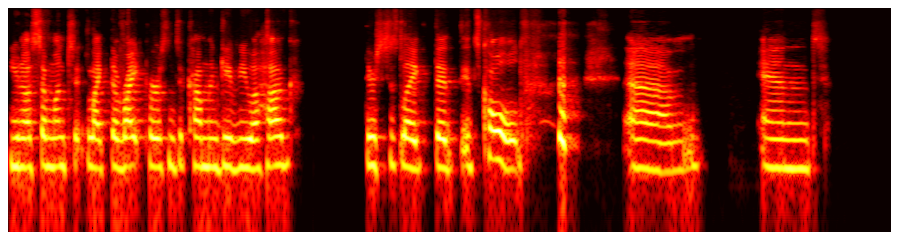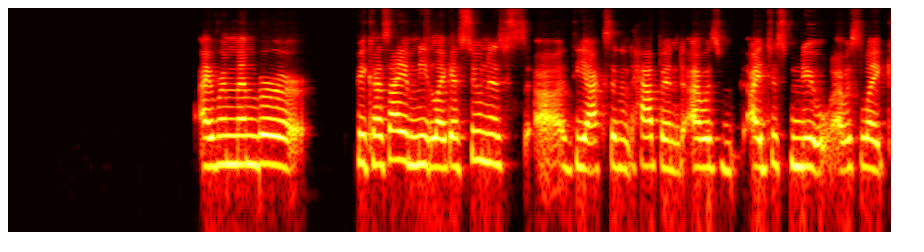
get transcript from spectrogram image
you know someone to like the right person to come and give you a hug. There's just like that it's cold. Um and I remember because I meet like as soon as uh, the accident happened, I was I just knew. I was like,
